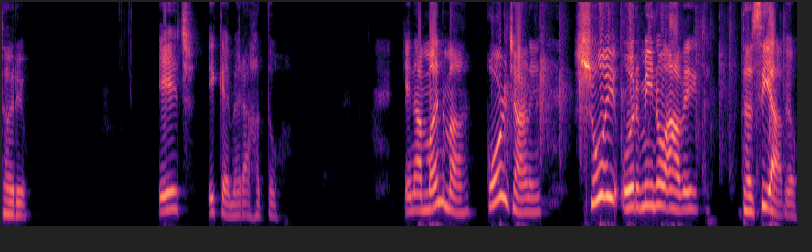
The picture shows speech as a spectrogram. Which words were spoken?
ધર્યો. એ જ એ કેમેરા હતો. એના મનમાં કોણ જાણે શુંય ઉર્મીનો આવેગ ધસી આવ્યો.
